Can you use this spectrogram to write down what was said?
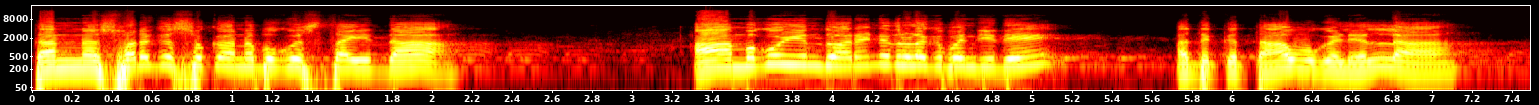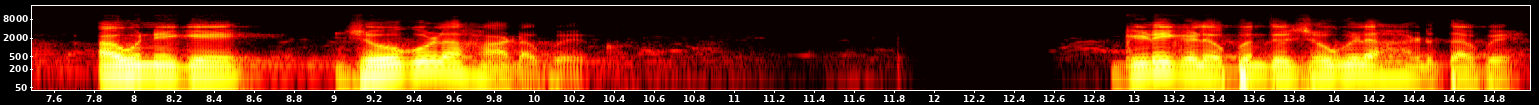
ತನ್ನ ಸ್ವರ್ಗ ಸುಖ ಅನುಭವಿಸ್ತಾ ಇದ್ದ. ಆ ಮಗು ಇಂದು ಅರಣ್ಯದೊಳಗೆ ಬಂದಿದೆ. ಅದಕ್ಕೆ ತಾವುಗಳೆಲ್ಲ ಅವನಿಗೆ ಜೋಗುಳ ಹಾಡಬೇಕು. ಗಿಳಿಗಳು ಬಂದು ಜೋಗುಳ ಹಾಡ್ತವೆ.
